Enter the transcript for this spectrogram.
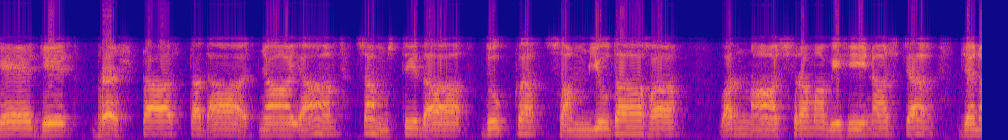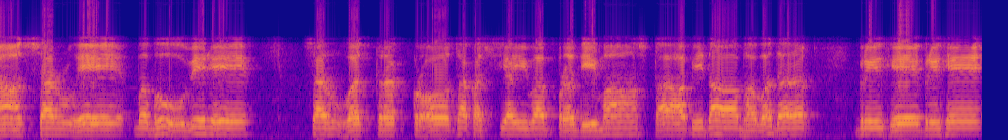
केचित् भ्रष्टास्तदा ज्ञायां संस्थिता दुःखसंयुताः वर्णाश्रमविहीनाश्च जनाः सर्वे बभूविरे। सर्वत्र क्रोधकस्यैव प्रतिमा स्थापिता भवद। गृहे गृहे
